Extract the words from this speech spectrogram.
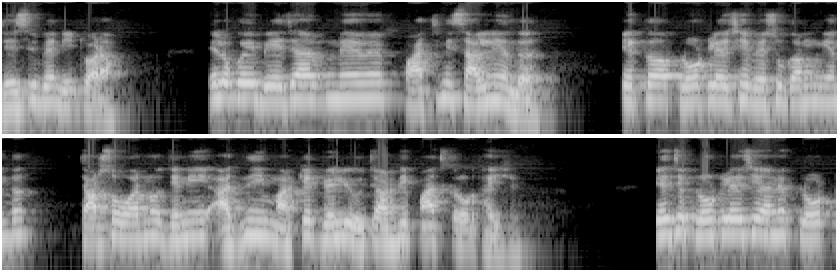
જયશ્રીબેન ઈટવાળા, એ લોકોએ બે હજાર ને પાંચની સાલની અંદર એક પ્લોટ લે છે વેસુ ગામની અંદર, ચારસો વારનો, જેની આજની માર્કેટ વેલ્યુ ચારથી પાંચ કરોડ થાય છે. એ જે પ્લોટ લે છે અને પ્લોટ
